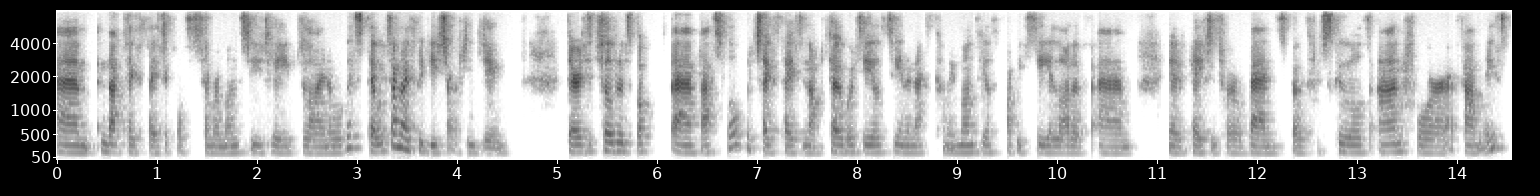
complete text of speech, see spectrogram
Um, and that takes place across the summer months, usually July and August. So sometimes we do start in June. There's a children's book um, festival, which takes place in October. So you'll see in the next coming month, you'll probably see a lot of um, notifications for events, both for schools and for families.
